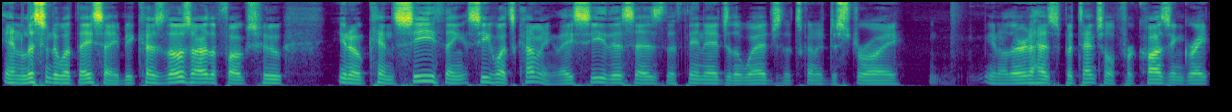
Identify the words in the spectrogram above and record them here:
and listen to what they say because those are the folks who you know can see things see what's coming they see this as the thin edge of the wedge that's going to destroy you know there has potential for causing great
